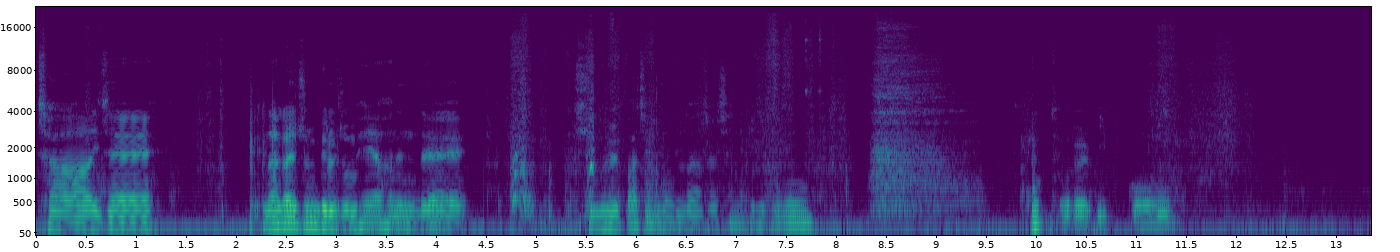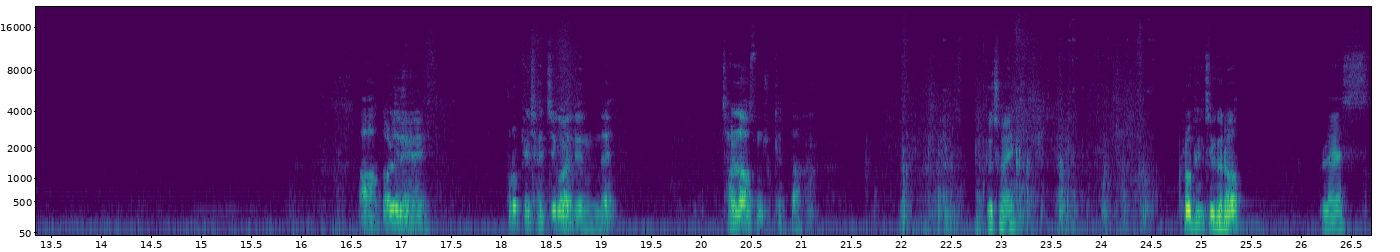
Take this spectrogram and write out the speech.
자 이제 나갈 준비를 좀 해야 하는데 짐을 빠진 거 없나 잘 챙기고 코트를 입고 아 떨리네. 프로필 잘 찍어야 되는데? 잘 나왔으면 좋겠다. 그쵸? 프로필 찍으러? Let's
